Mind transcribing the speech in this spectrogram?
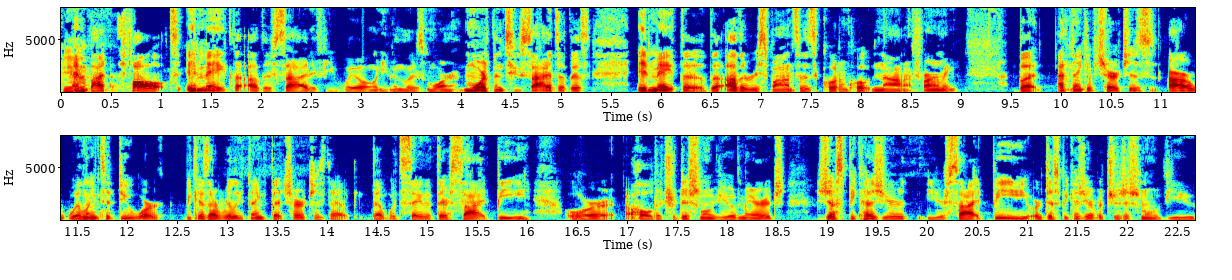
Yeah. And by default, it made the other side, if you will, even though there's more more than two sides of this, it made the, the other responses, quote unquote, non affirming. But I think if churches are willing to do work, because I really think that churches that that would say that they're side B or hold a traditional view of marriage, just because you're you're side B or just because you have a traditional view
